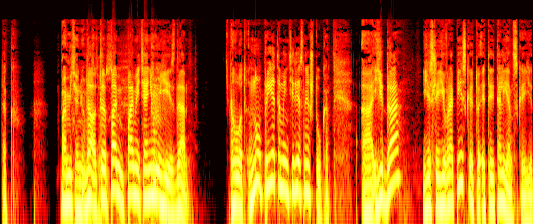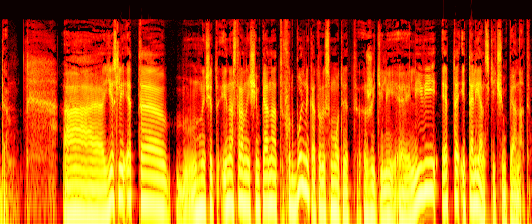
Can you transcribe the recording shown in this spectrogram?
так Память о нем. Да, память, память о нем есть, да. Вот. Но при этом интересная штука. А, еда, если европейская, то это итальянская еда. А если это значит, иностранный чемпионат футбольный, который смотрят жители э, Ливии, это итальянский чемпионат.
